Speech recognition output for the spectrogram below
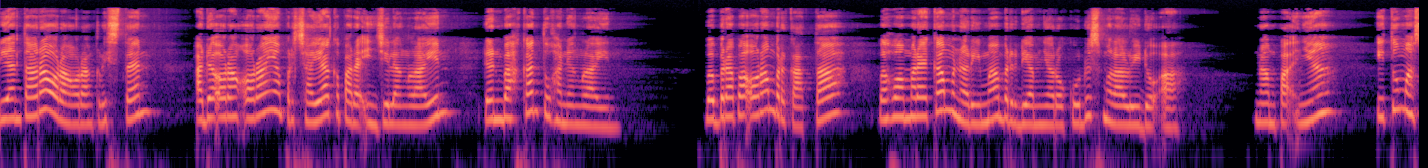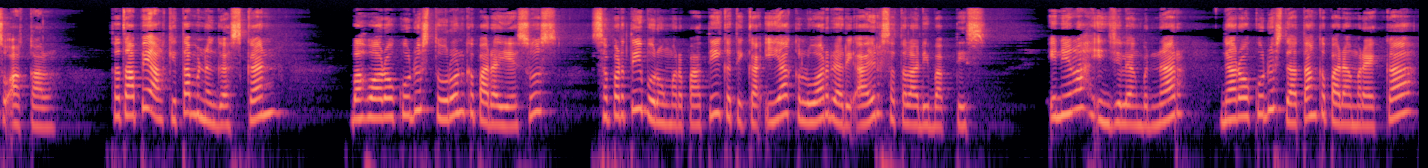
di antara orang-orang Kristen, ada orang-orang yang percaya kepada Injil yang lain dan bahkan Tuhan yang lain. Beberapa orang berkata bahwa mereka menerima berdiamnya Roh Kudus melalui doa. Nampaknya itu masuk akal, tetapi Alkitab menegaskan bahwa Roh Kudus turun kepada Yesus seperti burung merpati ketika ia keluar dari air setelah dibaptis. Inilah Injil yang benar, dan Roh Kudus datang kepada mereka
